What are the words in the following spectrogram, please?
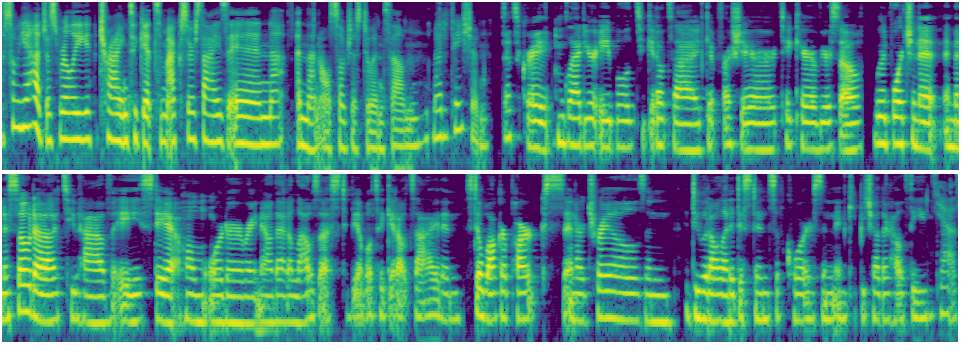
So, yeah, just really trying to get some exercise in and then also just doing some meditation. That's great. I'm glad you're able to get outside, get fresh air, take care of yourself. We're fortunate in Minnesota to have a stay at home order right now that allows us to be able to get outside and still walk our parks and our trails and do it all at a distance, of course, and, and keep each other healthy. Yes.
